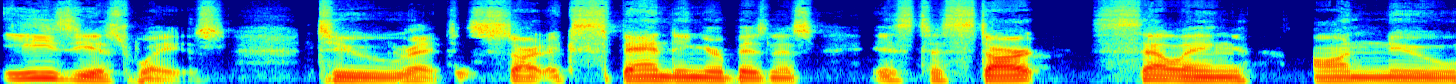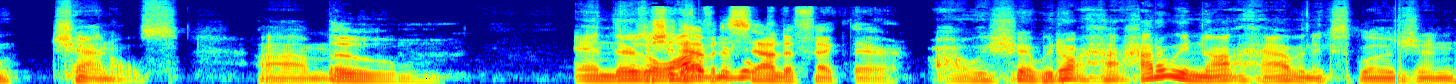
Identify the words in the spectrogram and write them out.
easiest ways to, Right. to start expanding your business is to start selling on new channels. Um, Boom. and there's we a should lot have of a sound effect there. Oh, we should. We don't. Ha- how do we not have an explosion?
